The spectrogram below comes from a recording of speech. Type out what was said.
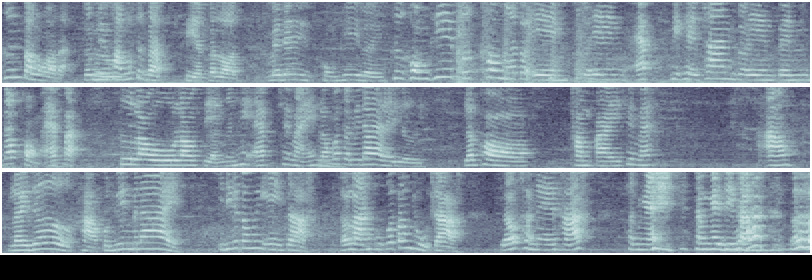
ขึ้นตลอดอะจนมีความรู้สึกแบบเปลี่ยนตลอดไม่ได้คงที่เลย คือคงที่ปึ๊กเข้าเนื้อตัวเอง ตัวเองแอปพลิเคชัน ตัวเองเป็นเจ้าของแอปอะคือเราเราเสียเงินให้แอปใช่ไหมเราก็จะไม่ได้อะไรเลย แล้วพอทำไปใช่ไหมเอาไรเดอร์หาคนวิ่งไม่ได้อีนี่ก็ต้องวิ่งเองจ้ะแล้วร้านกูก็ต้องอยู่จ้ะแล้วทำไงคะทำไงทำไงดีคะเออ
